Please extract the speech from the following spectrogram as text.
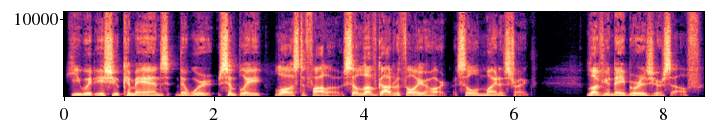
he would issue commands that were simply laws to follow. So love God with all your heart, soul, and mind, and strength. Love your neighbor as yourself.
